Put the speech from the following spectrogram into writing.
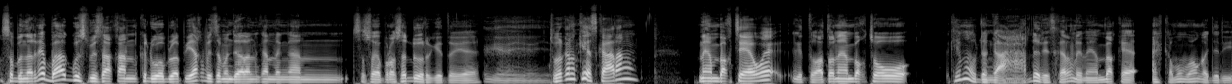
sebenarnya bagus misalkan kedua belah pihak bisa menjalankan dengan sesuai prosedur gitu ya. Iya iya iya. Cuma kan kayak sekarang nembak cewek gitu atau nembak cowok kayaknya udah nggak ada deh sekarang deh nembak kayak eh kamu mau nggak jadi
